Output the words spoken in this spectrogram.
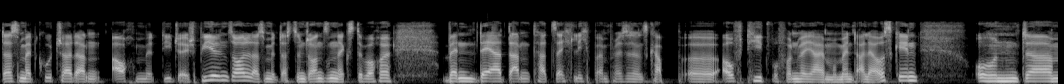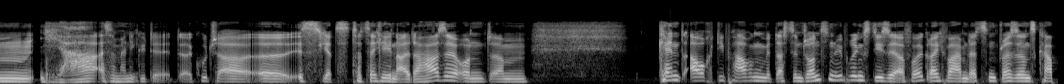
dass Matt Kutscher dann auch mit DJ spielen soll, also mit Dustin Johnson nächste Woche, wenn der dann tatsächlich beim President's Cup äh, auftiet, wovon wir ja im Moment alle ausgehen. Und ähm, ja, also meine Güte, der Kutscher äh, ist jetzt tatsächlich ein alter Hase und ähm, kennt auch die Paarung mit Dustin Johnson übrigens, die sehr erfolgreich war im letzten President's Cup.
